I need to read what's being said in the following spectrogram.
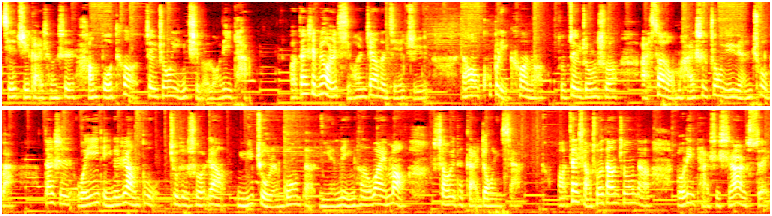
结局改成是杭伯特最终迎娶了洛丽塔，呃，但是没有人喜欢这样的结局。然后库布里克呢，就最终说，哎，算了，我们还是忠于原著吧。但是唯一的一个让步，就是说让女主人公的年龄和外貌稍微的改动一下。啊，在小说当中呢，洛丽塔是十二岁，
